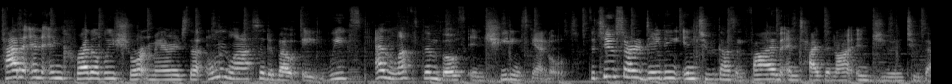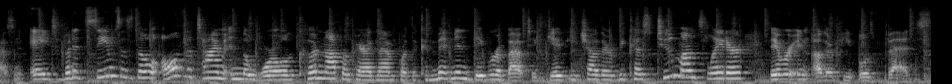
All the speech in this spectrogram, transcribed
had an incredibly short marriage that only lasted about 8 weeks and left them both in cheating scandals. The two started dating in 2005 and tied the knot in June 2008, but it seems as though all the time in the world could not prepare them for the commitment they were about to give each other because two months later, they were in other people's beds.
